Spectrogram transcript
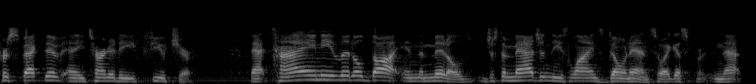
perspective and eternity future. That tiny little dot in the middle, just imagine these lines don't end. So I guess in that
